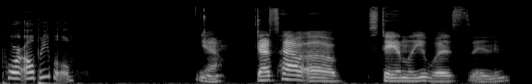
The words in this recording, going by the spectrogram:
poor old people Yeah, that's how uh Stanley was in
